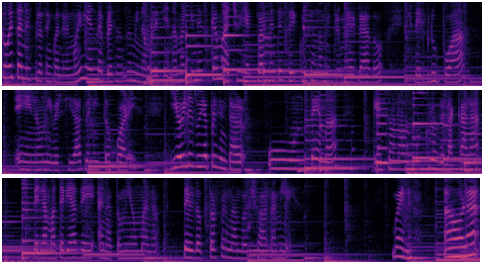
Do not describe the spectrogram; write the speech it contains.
¿cómo están? Espero se encuentren muy bien. Me presento, mi nombre es Diana Martínez Camacho y actualmente estoy cursando mi primer grado del grupo A en la Universidad Benito Juárez. Y hoy les voy a presentar un tema que son los músculos de la cara de la materia de anatomía humana del doctor Fernando Ochoa Ramírez. Bueno, ahora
